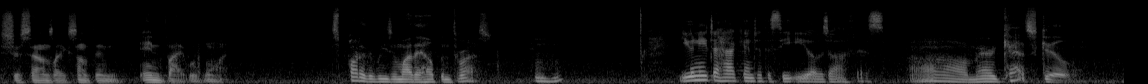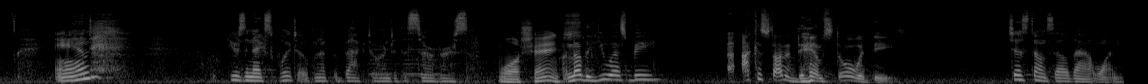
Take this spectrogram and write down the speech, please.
Sure sounds like something Invite would want. It's part of the reason why they're helping Thrust. Mm-hmm. You need to hack into the CEO's office. Oh, Mary Catskill. And here's an exploit to open up the back door into the servers. Well, Shanks. Another USB? I, I could start a damn store with these. Just don't sell that one.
